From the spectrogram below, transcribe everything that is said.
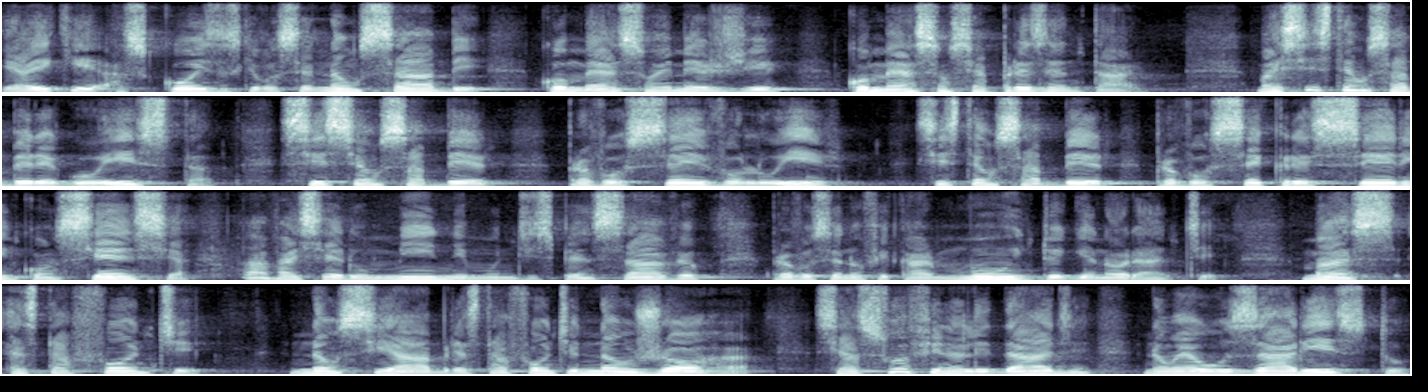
É aí que as coisas que você não sabe começam a emergir, começam a se apresentar. Mas se isso é um saber egoísta, se isso é um saber para você evoluir, se isso é um saber para você crescer em consciência, ah, vai ser o mínimo indispensável para você não ficar muito ignorante. Mas esta fonte não se abre, esta fonte não jorra se a sua finalidade não é usar isto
